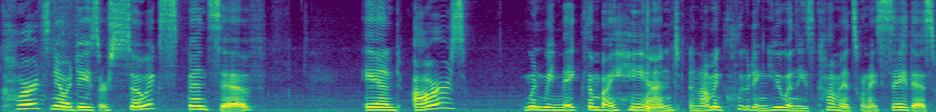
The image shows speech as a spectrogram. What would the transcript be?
cards nowadays are so expensive. And ours when we make them by hand, and I'm including you in these comments when I say this,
